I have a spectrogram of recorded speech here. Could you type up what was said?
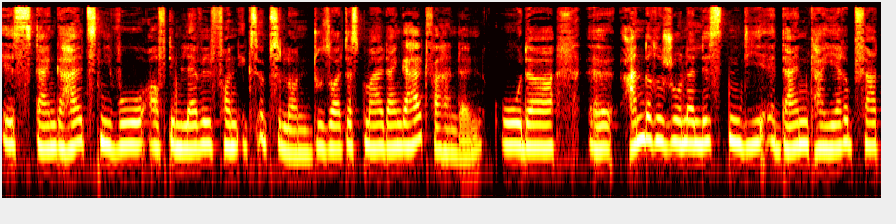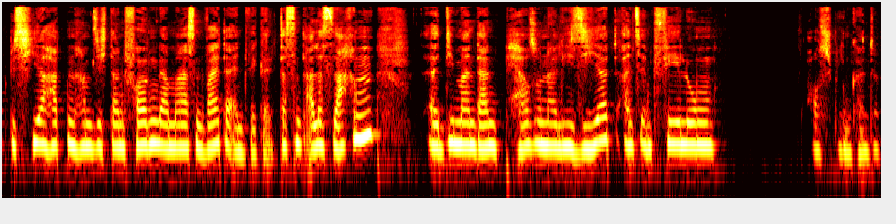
ist dein Gehaltsniveau auf dem Level von XY. Du solltest mal dein Gehalt verhandeln. Oder andere Journalisten, die deinen Karrierepfad bis hier hatten, haben sich dann folgendermaßen weiterentwickelt. Das sind alles Sachen, die man dann personalisiert als Empfehlung ausspielen könnte.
